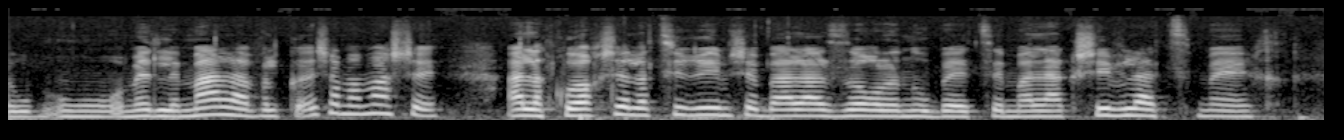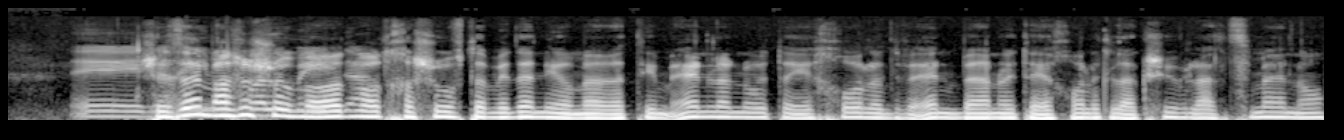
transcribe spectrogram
הוא, הוא עומד למעלה, אבל יש שם ממש אה, על הכוח של הצירים שבא לעזור לנו בעצם, על להקשיב לעצמך. אה, שזה משהו שהוא המידע. מאוד מאוד חשוב, תמיד אני אומרת, אם אין לנו את היכולת ואין בנו את היכולת להקשיב לעצמנו,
